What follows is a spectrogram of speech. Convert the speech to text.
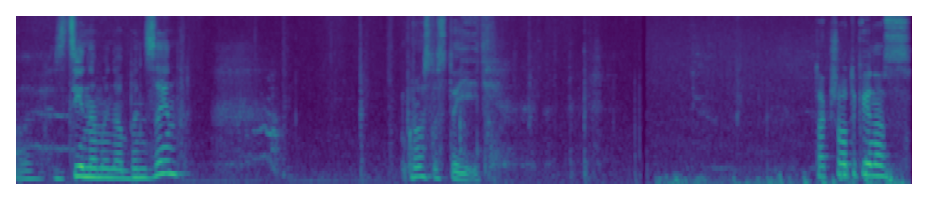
Але з цінами на бензин просто стоїть. Так що такий у нас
